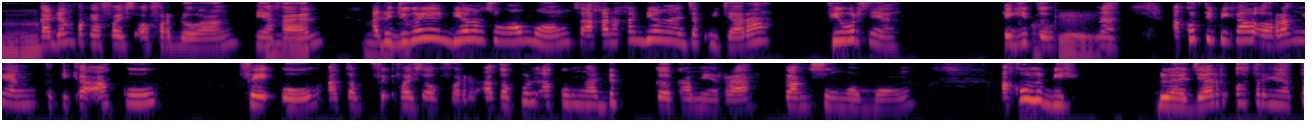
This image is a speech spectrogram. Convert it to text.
Hmm. kadang pakai voice over doang, ya Hmm. kan? Hmm. Ada juga yang dia langsung ngomong seakan-akan dia ngajak bicara viewersnya. Kayak gitu. Oke. Nah, Aku tipikal orang yang ketika aku VO atau voice over ataupun aku ngadep ke kamera langsung ngomong, aku lebih belajar oh ternyata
